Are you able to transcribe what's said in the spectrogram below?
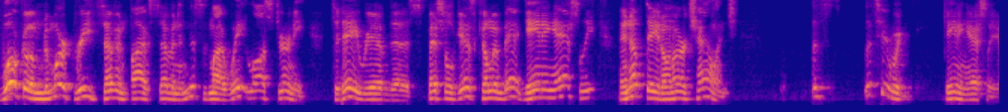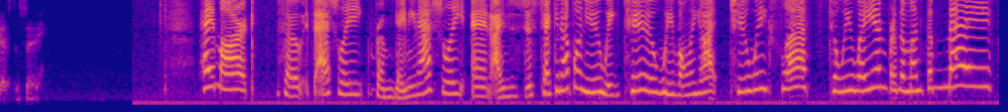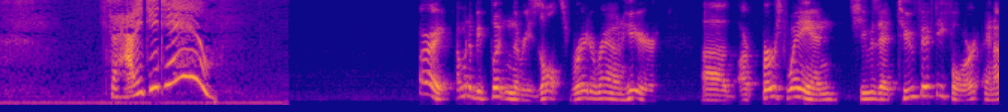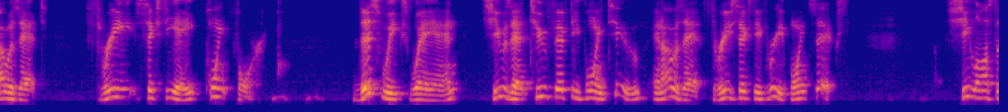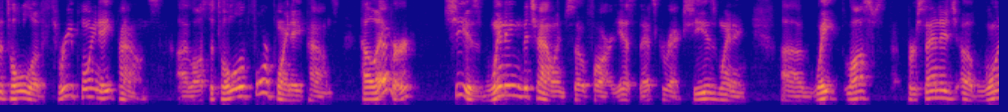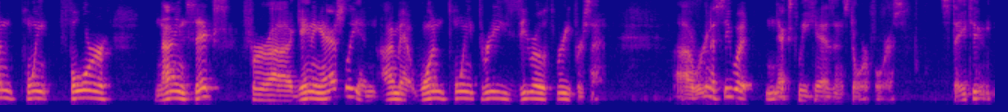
Welcome to Mark Reed 757, and this is my weight loss journey. Today we have the special guest coming back, Gaining Ashley, an update on our challenge. Let's let's hear what Gaining Ashley has to say. Hey Mark, so it's Ashley from Gaining Ashley, and I was just checking up on you. Week two, we've only got two weeks left till we weigh in for the month of May. So how did you do? Right, I'm going to be putting the results right around here. Uh, our first weigh-in, she was at 254 and I was at 368.4. This week's weigh-in, she was at 250.2 and I was at 363.6. She lost a total of 3.8 pounds. I lost a total of 4.8 pounds. However, she is winning the challenge so far. Yes, that's correct. She is winning. Uh, weight loss percentage of 1.496 for uh, gaining Ashley, and I'm at 1.303%. Uh, we're going to see what next week has in store for us. Stay tuned.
